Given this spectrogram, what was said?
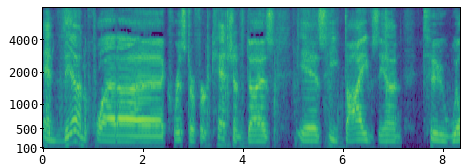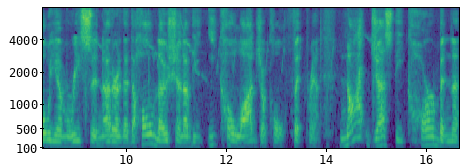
And then what uh, Christopher Ketchum does is he dives in to William Rees and other the, the whole notion of the ecological footprint, not just the carbon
